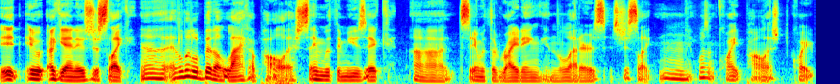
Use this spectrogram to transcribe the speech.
It, it again, it was just like uh, a little bit of lack of polish. Same with the music, uh, same with the writing and the letters. It's just like mm, it wasn't quite polished quite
